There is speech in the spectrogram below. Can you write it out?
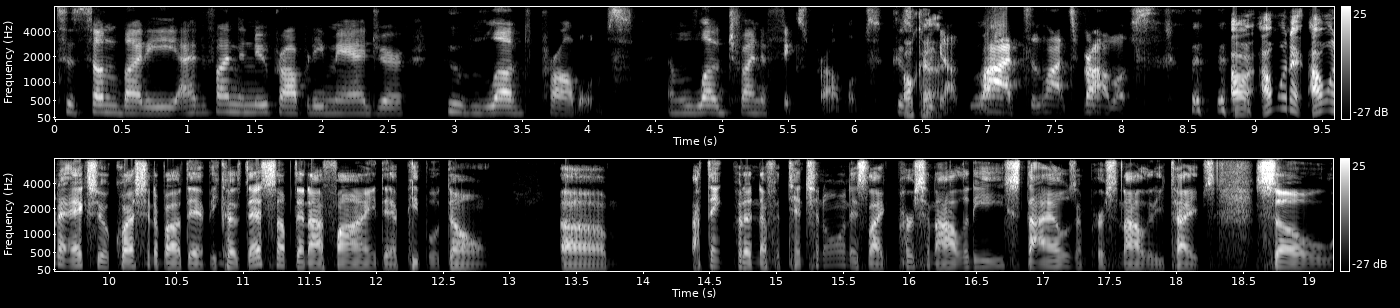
to somebody, I had to find a new property manager who loved problems and love trying to fix problems because Okay. we got lots and lots of problems. Uh, I want to I want to ask you a question about that because that's something I find that people don't um I think put enough attention on. It's like personality styles and personality types. So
